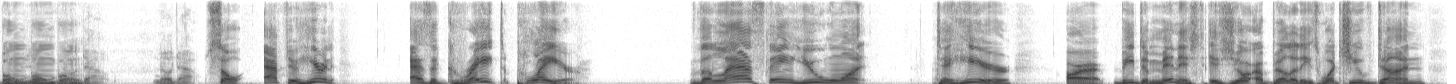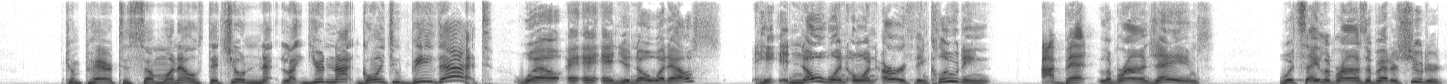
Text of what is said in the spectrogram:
boom, boom, boom." No doubt. No doubt. So after hearing, as a great player, the last thing you want to hear or be diminished is your abilities, what you've done compared to someone else that you'll ne- like you're not going to be that. Well, and, and, you know what else? He no one on earth, including I bet LeBron James, would say LeBron's a better shooter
